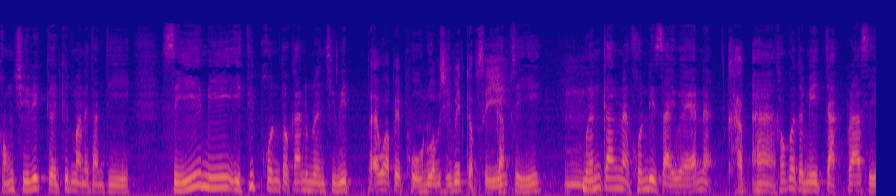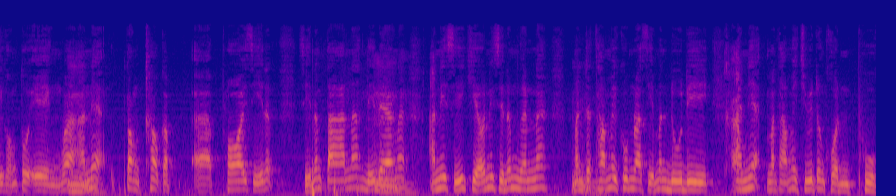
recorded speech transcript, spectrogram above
ของชีริกเกิดขึ้นมาในทันที สีมีอิทธิพลต่อการดำเนินชีวิต แปลว่าไปผูกดวงชีวิตกับสีกับสีอืม เหมือนกันน่ะคนที่ใส่แหวนน่ะครับอ่าเขาก็จะมีจักรราศีของตัวเองว่าอืมอันเนี้ยต้องเข้ากับเอ่อพลอยสีน้ำสีน้ำตาลนะสีแดงนะอันนี้สีเขียวอันนี่สีน้ำเงินนะมันจะทำให้คุ้มราศีมันดูดีครับอันเนี้ยมันทำให้ชีวิตของคนผูก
